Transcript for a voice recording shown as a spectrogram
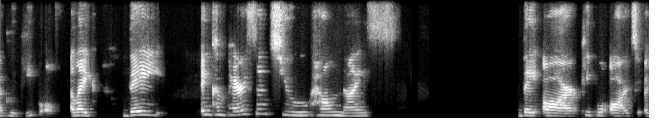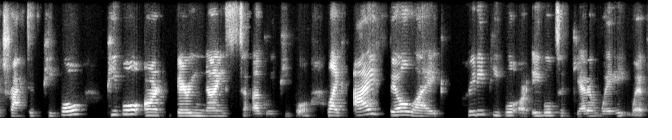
ugly people. Like they, in comparison to how nice they are, people are to attractive people, people aren't very nice to ugly people. Like I feel like pretty people are able to get away with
